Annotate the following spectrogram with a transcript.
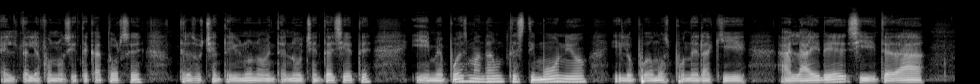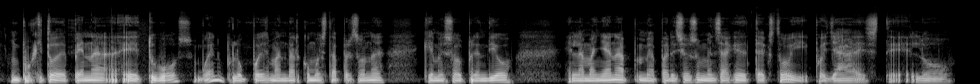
el teléfono 714-381-9987 y me puedes mandar un testimonio y lo podemos poner aquí al aire. Si te da un poquito de pena eh, tu voz, bueno, pues lo puedes mandar como esta persona que me sorprendió en la mañana me apareció su mensaje de texto y pues ya este lo,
